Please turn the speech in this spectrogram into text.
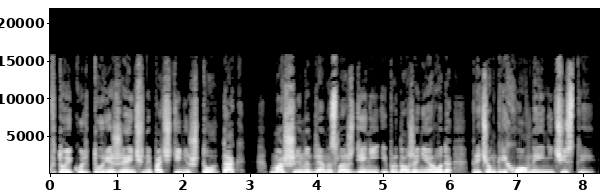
В той культуре женщины почти ничто. Так, машины для наслаждений и продолжения рода, причем греховные и нечистые.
